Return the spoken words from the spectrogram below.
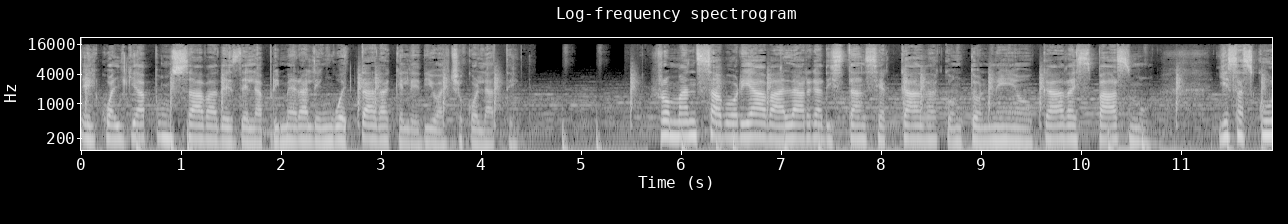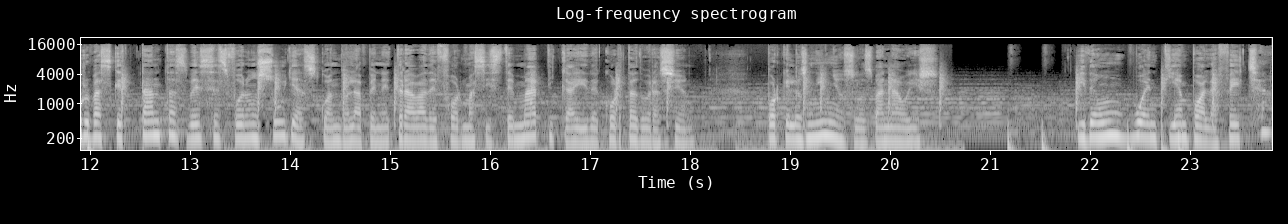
el cual ya punzaba desde la primera lengüetada que le dio al chocolate. Román saboreaba a larga distancia cada contoneo, cada espasmo y esas curvas que tantas veces fueron suyas cuando la penetraba de forma sistemática y de corta duración, porque los niños los van a oír. Y de un buen tiempo a la fecha,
